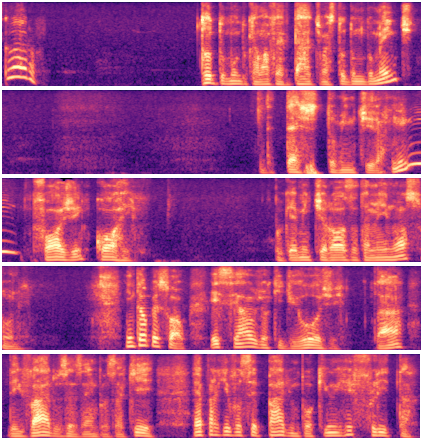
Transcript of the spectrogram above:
Claro. Todo mundo quer uma verdade, mas todo mundo mente. Detesto mentira. Hum, foge, hein? corre. Porque a mentirosa também não assume. Então, pessoal, esse áudio aqui de hoje, tá? Dei vários exemplos aqui, é para que você pare um pouquinho e reflita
